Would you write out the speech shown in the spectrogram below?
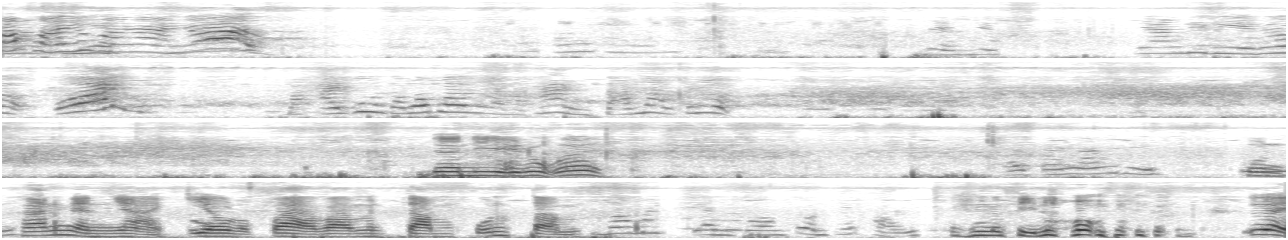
มาขายอยู่ข้างหน้าเนาะ ยางดีๆเนอะโอ๊ยบักไอ้อุ่นกับว่าเบิ้งอะบักหันตามน้องไปลูก เดินดีๆลูกเอ้ยไปงานดิคุณคันเนี่ยหญ้าเกี่ยวหรอกป้าว่ามันต่ำพ้นต่บ่มาอันกองต้นให้เขาำมันสีลม เอื้อย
